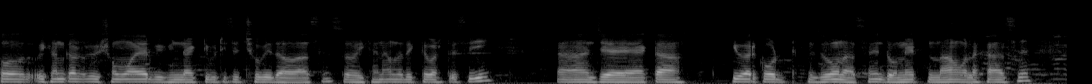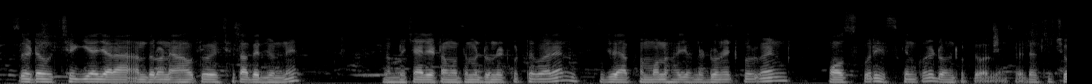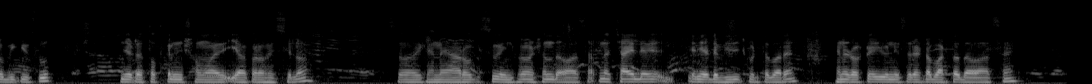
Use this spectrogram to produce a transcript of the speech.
তো ওইখানকার ওই সময়ের বিভিন্ন অ্যাক্টিভিটিসের ছবি দেওয়া আছে। সো এখানে আমরা দেখতে পারতেছি যে একটা কিউআর কোড জোন আছে, ডোনেট নাও লেখা আছে। সো এটা হচ্ছে গিয়ে যারা আন্দোলনে আহত হয়েছে তাদের জন্যে। আপনি চাইলে এটার মাধ্যমে ডোনেট করতে পারেন। যদি আপনার মনে হয় যে আপনি ডোনেট করবেন, পজ করে, স্ক্যান করে ডোনেট করতে পারবেন। সো এটা হচ্ছে ছবি কিছু, যেটা তৎকালীন সময় ইয়া করা হয়েছিল। সো এখানে আরও কিছু ইনফরমেশন দেওয়া আছে। আপনার চাইলে এরিয়াটা ভিজিট করতে পারেন। এখানে ডক্টর ইউনিসের একটা বার্তা দেওয়া আছে।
